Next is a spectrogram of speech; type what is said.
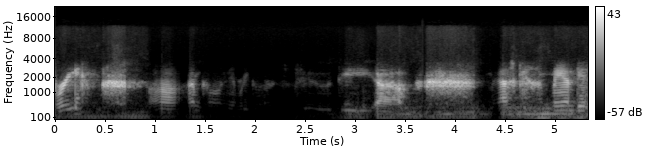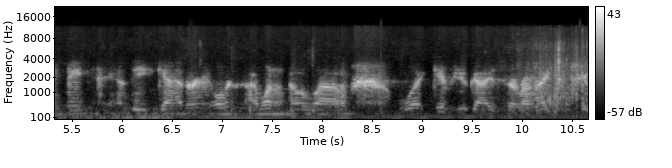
3. Uh, I'm calling in regards to the uh, mask mandate and the gathering order. I want to know uh, what gives you guys the right to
